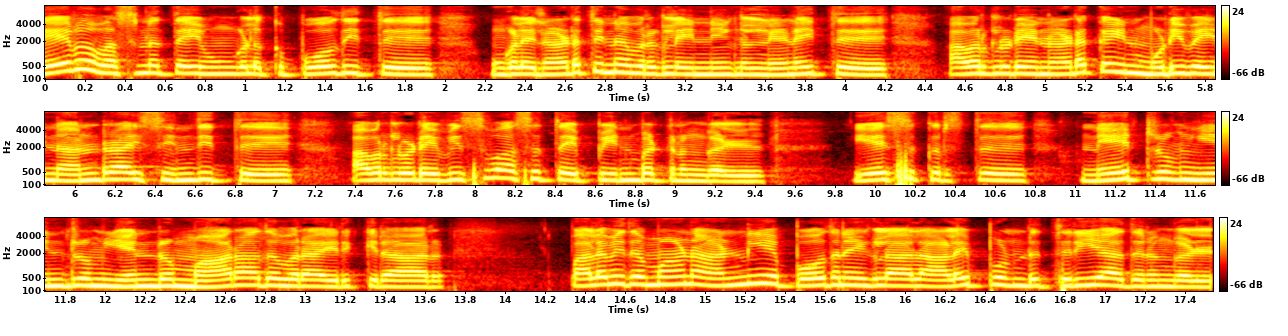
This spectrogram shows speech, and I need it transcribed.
தேவ வசனத்தை உங்களுக்கு போதித்து உங்களை நடத்தினவர்களை நீங்கள் நினைத்து அவர்களுடைய நடக்கையின் முடிவை நன்றாய் சிந்தித்து அவர்களுடைய விசுவாசத்தை பின்பற்றுங்கள். இயேசு கிறிஸ்து நேற்றும் இன்றும் என்றும் மாறாதவராயிருக்கிறார். பலவிதமான அந்நிய போதனைகளால் அழைப்புண்டு தெரியாதிருங்கள்.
